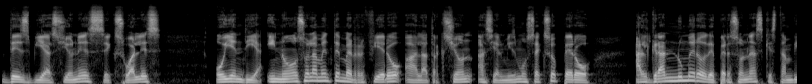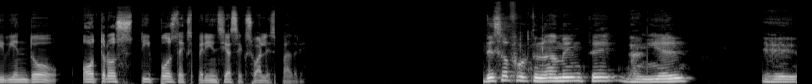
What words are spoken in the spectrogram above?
desviaciones sexuales hoy en día? Y no solamente me refiero a la atracción hacia el mismo sexo, pero al gran número de personas que están viviendo otros tipos de experiencias sexuales, padre. Desafortunadamente, Daniel, eh,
